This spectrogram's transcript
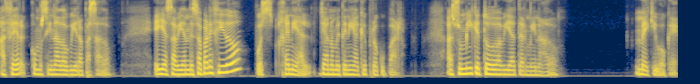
hacer como si nada hubiera pasado. Ellas habían desaparecido, pues genial, ya no me tenía que preocupar. Asumí que todo había terminado. Me equivoqué.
